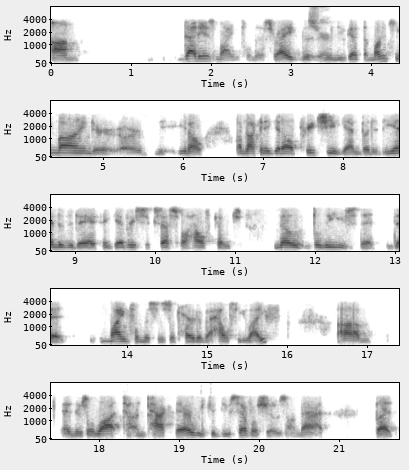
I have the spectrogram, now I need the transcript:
Um, that is mindfulness, right? Sure. When you've got the monkey mind, or, or you know, I'm not going to get all preachy again, but at the end of the day, I think every successful health coach know believes that that mindfulness is a part of a healthy life. Um, and there's a lot to unpack there. We could do several shows on that, but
